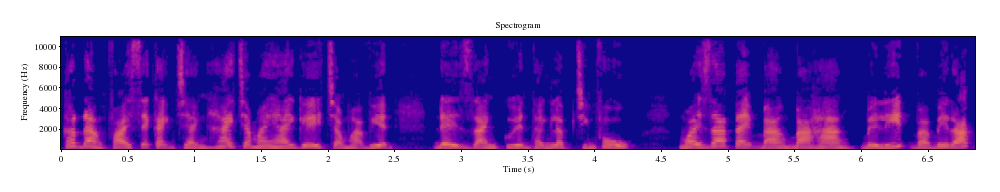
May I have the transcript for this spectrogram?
Các đảng phái sẽ cạnh tranh 222 ghế trong Hạ viện để giành quyền thành lập chính phủ. Ngoài ra tại bang Bahang, Belize và Perak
